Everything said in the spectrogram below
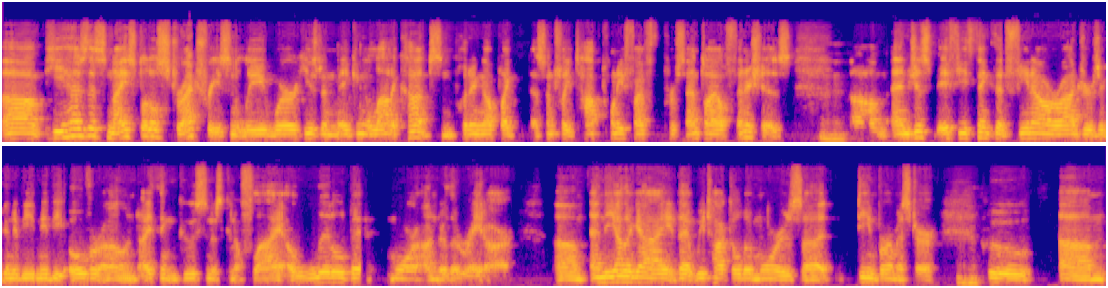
Uh, he has this nice little stretch recently where he's been making a lot of cuts and putting up like essentially top 25 percentile finishes. Mm-hmm. Um, and just if you think that Finau or Rodgers are going to be maybe over owned, I think Goosen is going to fly a little bit more under the radar. Um, and the other guy that we talked a little bit more is uh, Dean Burmester, mm-hmm. who um,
